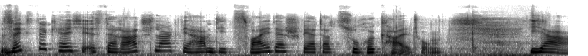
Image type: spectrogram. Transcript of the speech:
Sechs der Kelche ist der Ratschlag. Wir haben die zwei der Schwerter Zurückhaltung. Ja,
